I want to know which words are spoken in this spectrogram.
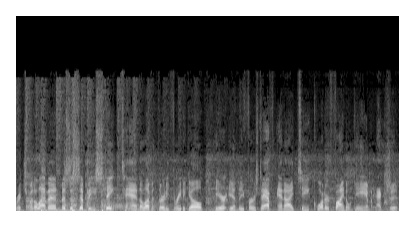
Richmond 11, Mississippi State 10, 11.33 to go here in the first half. NIT quarterfinal game action.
